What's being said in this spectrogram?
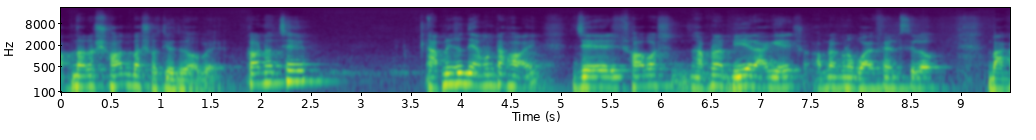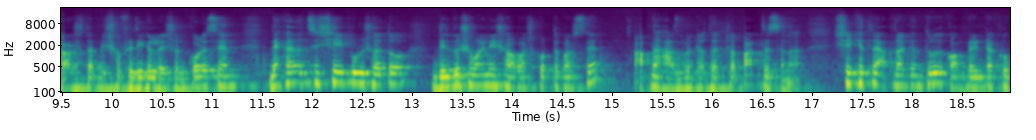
আপনারও সৎ বা সতী হতে হবে। কারণ হচ্ছে, আপনি যদি এমনটা হয় যে সহবাস, আপনার বিয়ের আগে আপনার কোনো বয়ফ্রেন্ড ছিল বা কারোর সাথে আপনি ফিজিক্যাল রিলেশন করেছেন, দেখা যাচ্ছে সেই পুরুষ হয়তো দীর্ঘ সময় নিয়ে সহবাস করতে পারছে আপনার হাজব্যান্ড হয়তো এটা পারতেছে না। সেক্ষেত্রে আপনার কিন্তু কমপ্লেনটা খুব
